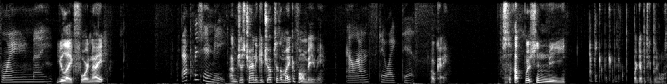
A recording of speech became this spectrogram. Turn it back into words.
Fortnite. You like Fortnite? That pushing me. I'm just trying to get you up to the microphone, baby. I want to stay like this. Okay. Stop pushing me. Copy, copy, copy, copy.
